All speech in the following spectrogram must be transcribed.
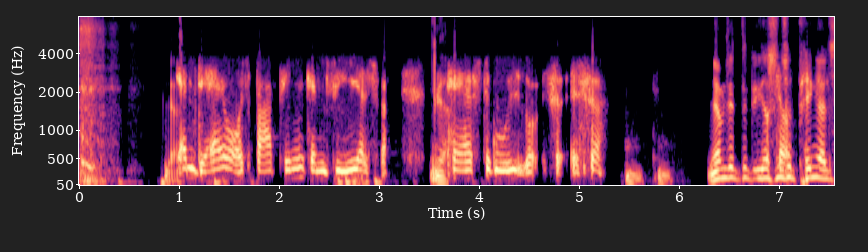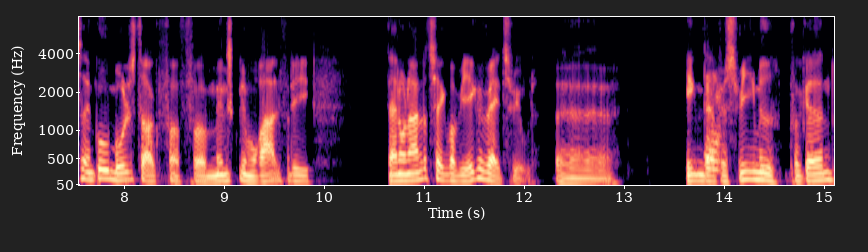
Ja. Jamen, det er jo også bare penge, kan man sige. Altså, Ja. herste ud. Så- Altså, Jamen, det, det, jeg synes, Så- at penge altid er en god målestok for, for menneskelig moral, fordi der er nogle andre ting, hvor vi ikke vil være i tvivl. Øh, en, der Ja. er besvimet på gaden,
